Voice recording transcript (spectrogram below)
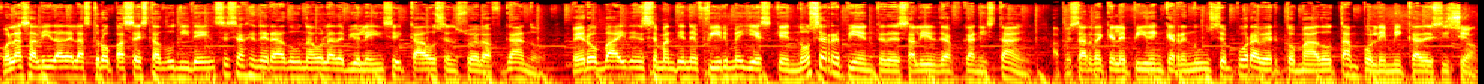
Con la salida de las tropas estadounidenses se ha generado una ola de violencia y caos en suelo afgano, pero Biden se mantiene firme y es que no se arrepiente de salir de Afganistán, a pesar de que le piden que renuncie por haber tomado tan polémica decisión.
